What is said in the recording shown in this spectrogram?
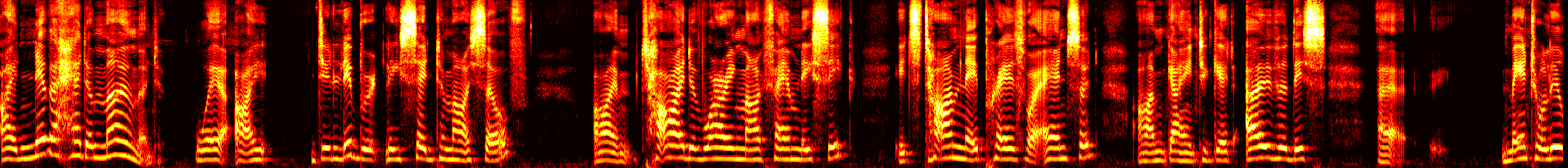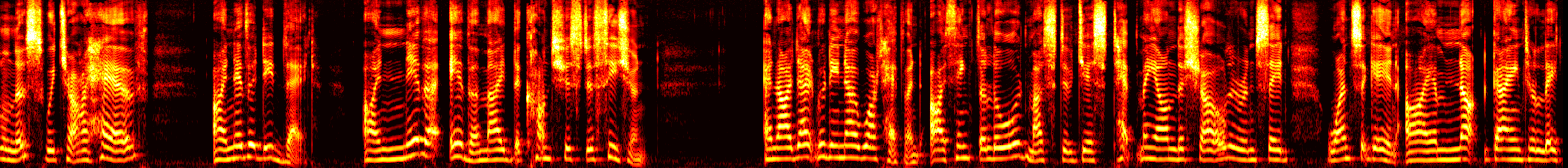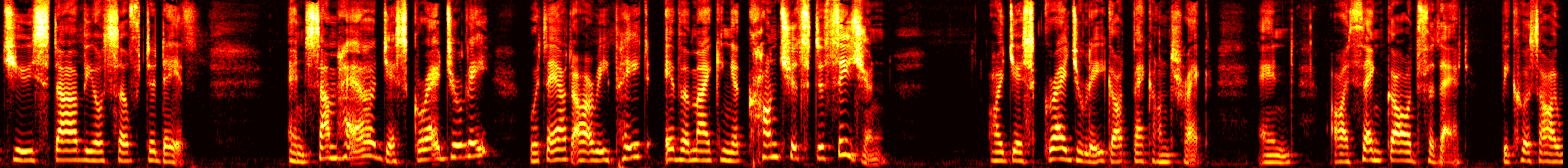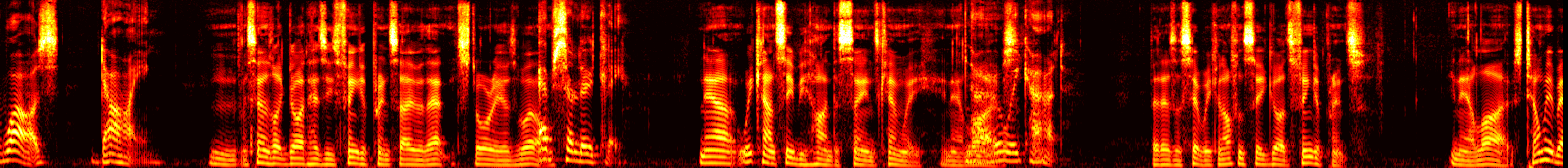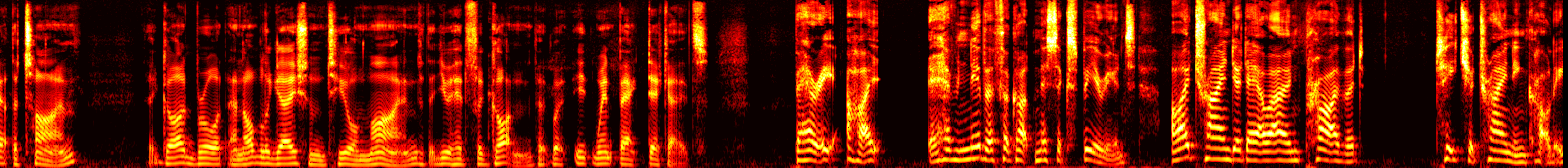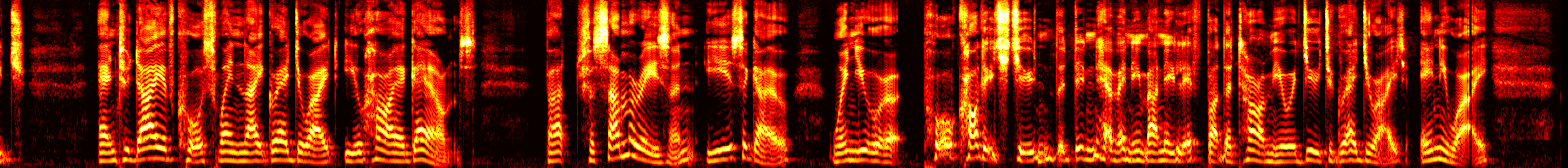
I never had a moment where I deliberately said to myself, I'm tired of worrying my family sick. It's time their prayers were answered. I'm going to get over this uh, mental illness, which I have. I never did that. I never ever made the conscious decision. And I don't really know what happened. I think the Lord must have just tapped me on the shoulder and said, once again, I am not going to let you starve yourself to death. And somehow, just gradually, without, I repeat, ever making a conscious decision, I just gradually got back on track. And I thank God for that because I was dying. Hmm. It sounds like God has his fingerprints over that story as well. Absolutely. Now, we can't see behind the scenes, can we, in our No, lives? No, we can't. But as I said, we can often see God's fingerprints in our lives. Tell me about the time that God brought an obligation to your mind that you had forgotten, but it went back decades. Barry, I have never forgotten this experience. I trained at our own private teacher training college, and today, of course, when they graduate, you hire gowns. But for some reason, years ago, when you were a poor college student that didn't have any money left by the time you were due to graduate anyway,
